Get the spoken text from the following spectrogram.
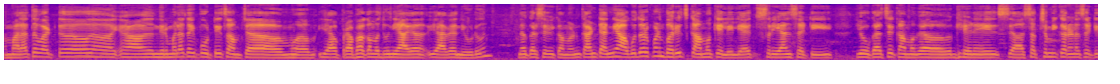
मला तर वाटतं अं, या निर्मलाताई पोटेच आमच्या म, या प्रभागामधून या याव्या निवडून. नगरसेविका म्हणून. कारण त्यांनी अगोदर पण बरीच कामं केलेली आहेत स्त्रियांसाठी. योगाचे कामं घेणे स- सक्षमीकरणासाठी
